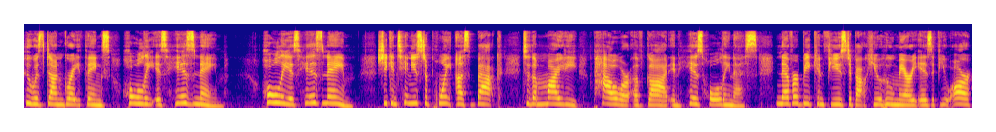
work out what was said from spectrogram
who has done great things. Holy is his name. Holy is his name. She continues to point us back to the mighty power of God in his holiness. Never be confused about who, Mary is. If you are,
